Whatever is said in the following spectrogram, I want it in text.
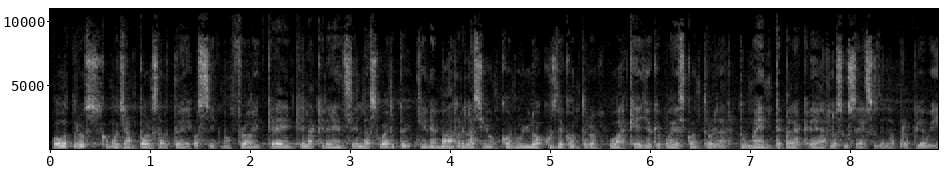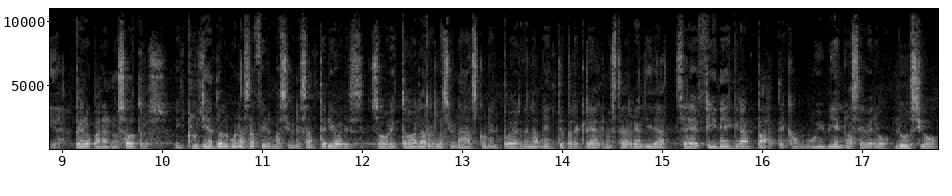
Otros, como Jean-Paul Sartre o Sigmund Freud, creen que la creencia en la suerte tiene más relación con un locus de control o aquello que puedes controlar, tu mente para crear los sucesos de la propia vida. Pero para nosotros, incluyendo algunas afirmaciones sobre todo las relacionadas con el poder de la mente para crear nuestra realidad, se define en gran parte como muy bien lo aseveró Lucio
